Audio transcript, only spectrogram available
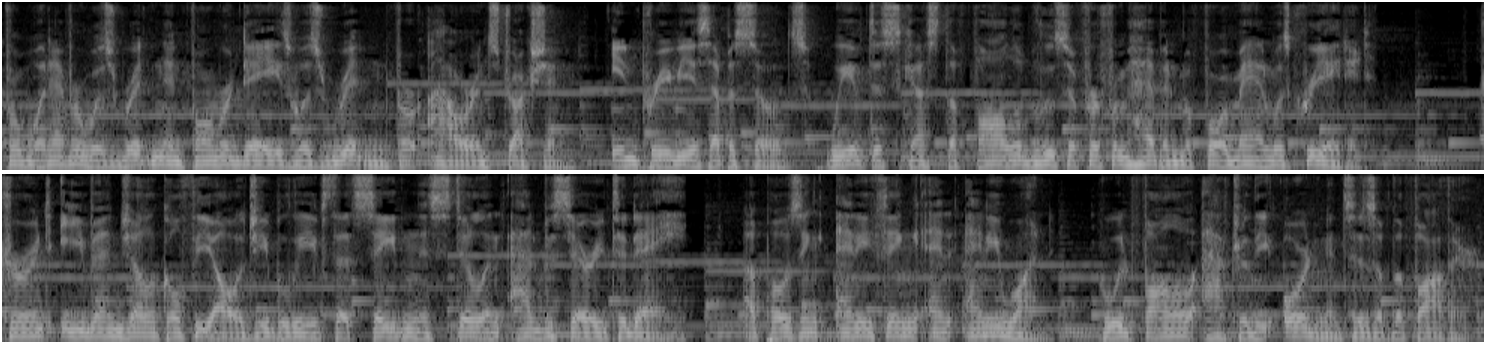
For whatever was written in former days was written for our instruction. In previous episodes, we have discussed the fall of Lucifer from heaven before man was created. Current evangelical theology believes that Satan is still an adversary today, opposing anything and anyone who would follow after the ordinances of the Father.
